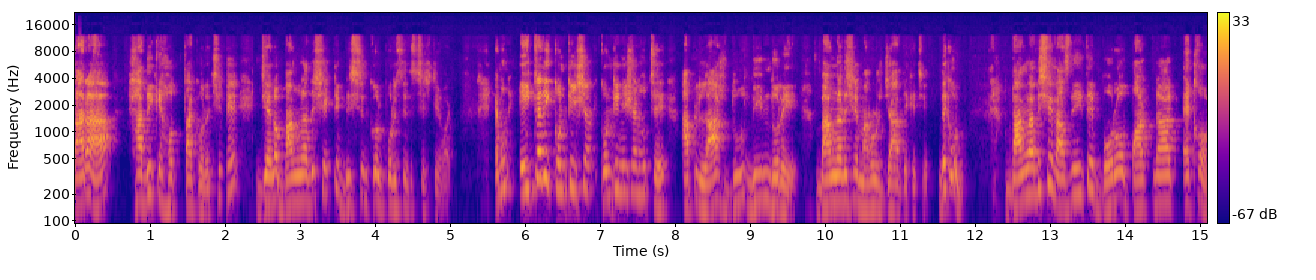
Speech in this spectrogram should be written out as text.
তারা হাদিকে হত্যা করেছে যেন বাংলাদেশে একটি বিশৃঙ্খল পরিস্থিতির সৃষ্টি হয়। এবং এইটারই কন্টিনিউশন কন্টিনিউশন হচ্ছে আপনি লাস্ট দু দিন ধরে বাংলাদেশের মানুষ যা দেখেছে। দেখুন, বাংলাদেশের রাজনীতিতে বড় পার্টনার এখন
